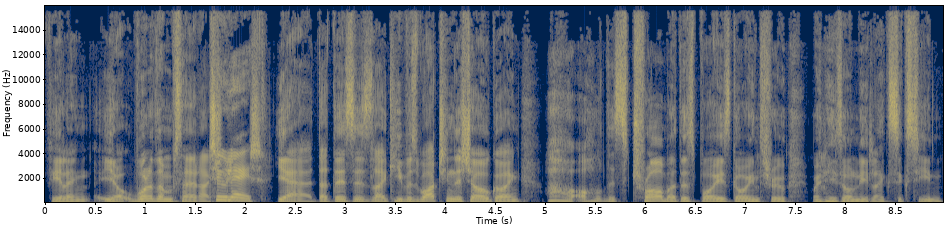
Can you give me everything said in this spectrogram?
feeling you know one of them said actually too late. yeah that this is like he was watching the show going oh all this trauma this boy is going through when he's only like 16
